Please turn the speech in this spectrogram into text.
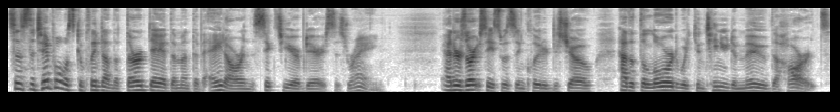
Since the temple was completed on the third day of the month of Adar in the sixth year of Darius's reign, Artaxerxes was included to show how that the Lord would continue to move the hearts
